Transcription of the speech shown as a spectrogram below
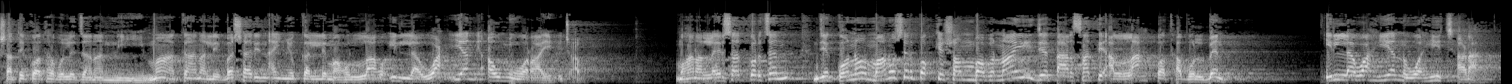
সাথে কথা বলে জানাননি। মা কান আলী বাসারিন মহান আল্লাহ ইরশাদ করছেন যে কোন মানুষের পক্ষে সম্ভব নয় যে তার সাথে আল্লাহ কথা বলবেন। ইল্লা ওয়াহিয়ান, ওয়াহি ছাড়া।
